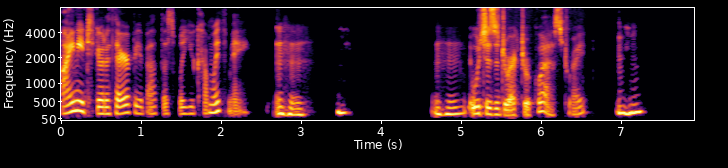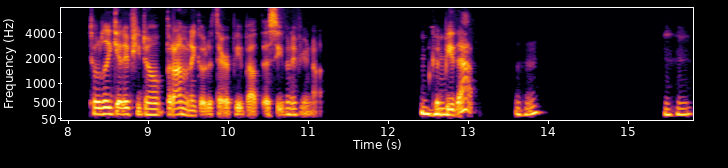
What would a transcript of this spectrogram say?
I need to go to therapy about this. Will you come with me? mhm. Mhm. which is a direct request, right? Mm-hmm. Totally get if you don't, but I'm going to go to therapy about this even if you're not. Could be that. Mhm. Mhm.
